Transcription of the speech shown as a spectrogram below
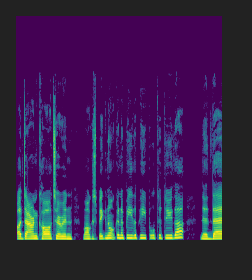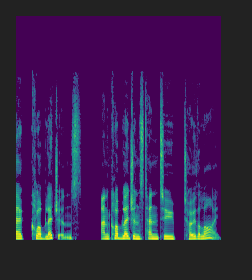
are Darren Carter and Marcus Bignot going to be the people to do that? No, they're club legends, and club legends tend to toe the line.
